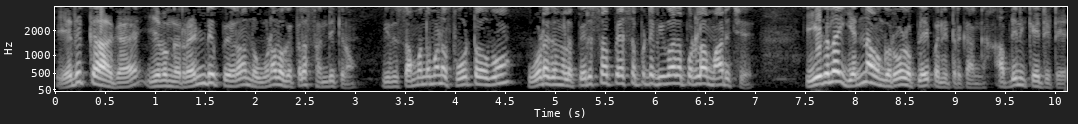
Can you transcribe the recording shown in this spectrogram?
எதுக்காக இவங்க ரெண்டு பேரும் அந்த உணவகத்தில் சந்திக்கணும்? இது சம்மந்தமான ஃபோட்டோவும் ஊடகங்களை பெருசாக பேசப்பட்டு விவாத பொருளாக மாறிச்சு. இதில் என்ன அவங்க ரோலை ப்ளே பண்ணிட்டு இருக்காங்க? அப்படின்னு கேட்டுட்டு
